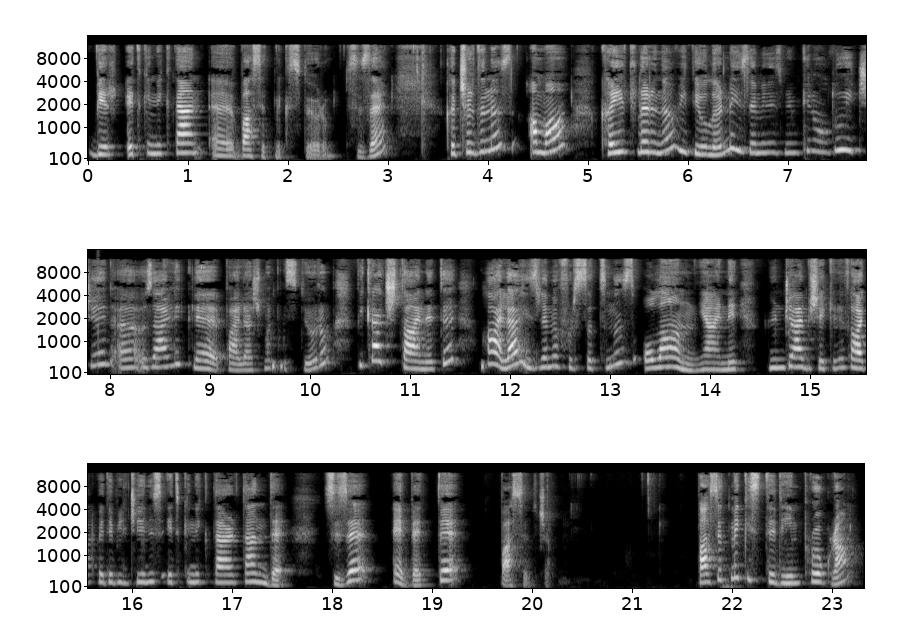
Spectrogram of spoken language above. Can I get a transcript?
bir etkinlikten e, bahsetmek istiyorum size. Kaçırdınız ama kayıtlarını, videolarını izlemeniz mümkün olduğu için e, özellikle paylaşmak istiyorum. Birkaç tane de hala izleme fırsatınız olan yani güncel bir şekilde takip edebileceğiniz etkinliklerden de size elbette bahsedeceğim. Bahsetmek istediğim program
